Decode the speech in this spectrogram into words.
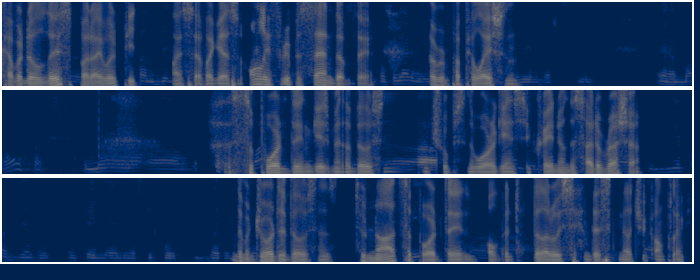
covered all this, but I repeat myself. I guess only 3% of the urban population support the engagement of Belarusian troops in the war against Ukraine on the side of Russia. The majority of Belarusians do not support the involvement of Belarus in this military conflict.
